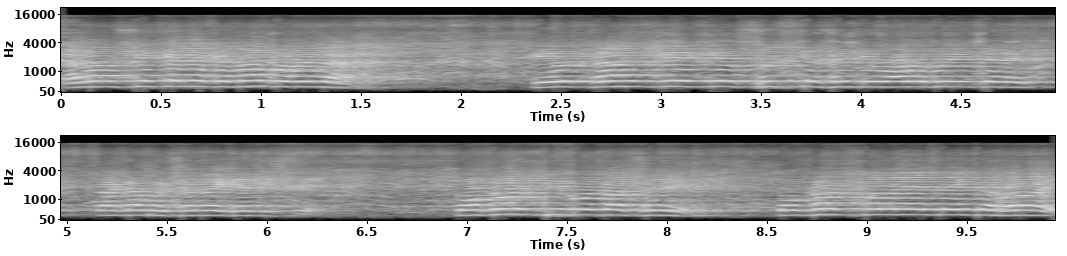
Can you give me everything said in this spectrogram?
তারা সেখানে কথা করে না। কেউ ট্রাঙ্কে কেউ সুটকেছে কেউ আলমারিতে টাকা পয়সা রেখে দিচ্ছে কখন বিপদ আছে কখন পালায় যাইতে হয়,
